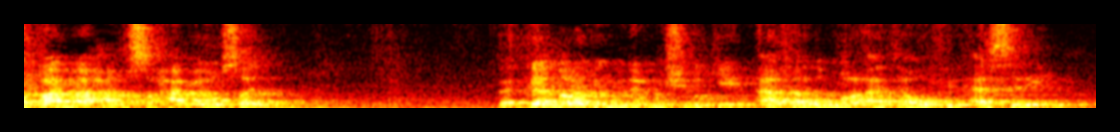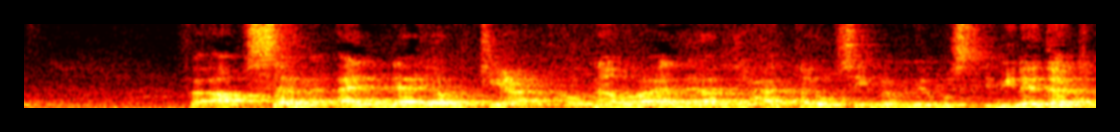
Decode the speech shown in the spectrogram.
فقام أحد الصحابة يصلي. فكان رجل من المشركين أخذ امرأته في الأسر فأقسم ألا يرجع أو نظر ألا يرجع حتى يصيب من المسلمين دما.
